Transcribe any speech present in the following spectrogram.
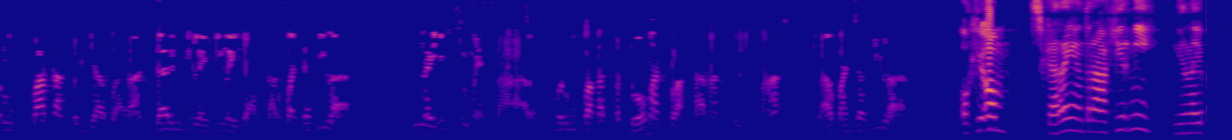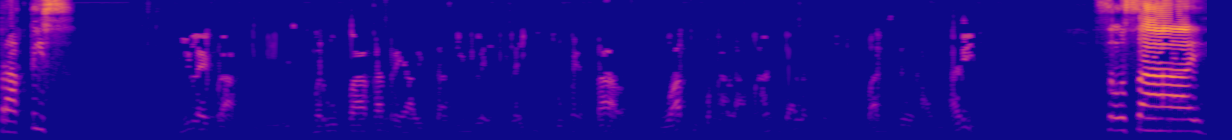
merupakan penjabaran dari nilai-nilai dasar Pancasila. Nilai instrumental merupakan pedoman pelaksanaan kelima sila Pancasila. Oke, Om. Sekarang yang terakhir nih, nilai praktis. Nilai praktis merupakan realisasi nilai-nilai instrumental suatu pengalaman dalam kehidupan sehari-hari. Selesai.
